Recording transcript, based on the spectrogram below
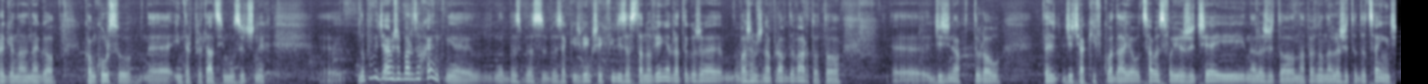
regionalnego konkursu e, interpretacji muzycznych. E, No powiedziałem, że bardzo chętnie, no bez, bez, bez jakiejś większej chwili zastanowienia, dlatego że uważam, że naprawdę warto. To e, dziedzina, którą te dzieciaki wkładają całe swoje życie i należy to, na pewno należy to docenić.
